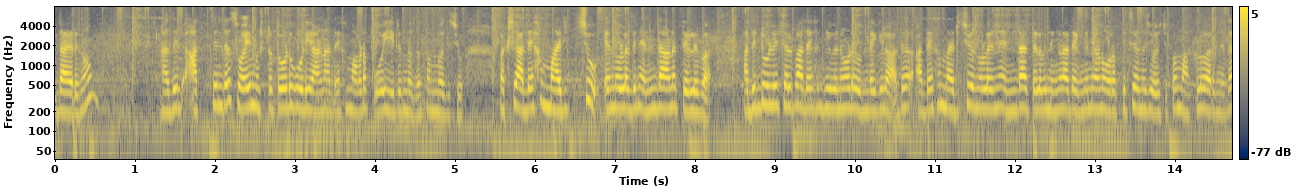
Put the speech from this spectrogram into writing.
ഇതായിരുന്നു അതിൽ അച്ഛന്റെ സ്വയം ഇഷ്ടത്തോടു കൂടിയാണ് അദ്ദേഹം അവിടെ പോയി ഇരുന്നത് സമ്മതിച്ചു. പക്ഷേ അദ്ദേഹം മരിച്ചു എന്നുള്ളതിന് എന്താണ് തെളിവ്? അതിന്റെ ഉള്ളിൽ ചിലപ്പോൾ അദ്ദേഹം ജീവനോടെ ഉണ്ടെങ്കിലോ? അത് അദ്ദേഹം മരിച്ചു എന്നുള്ളതിന് എന്താ തെളിവ്? നിങ്ങൾ അത് എങ്ങനെയാണ് ഉറപ്പിച്ചതെന്ന് ചോദിച്ചപ്പോൾ മക്കൾ പറഞ്ഞത്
